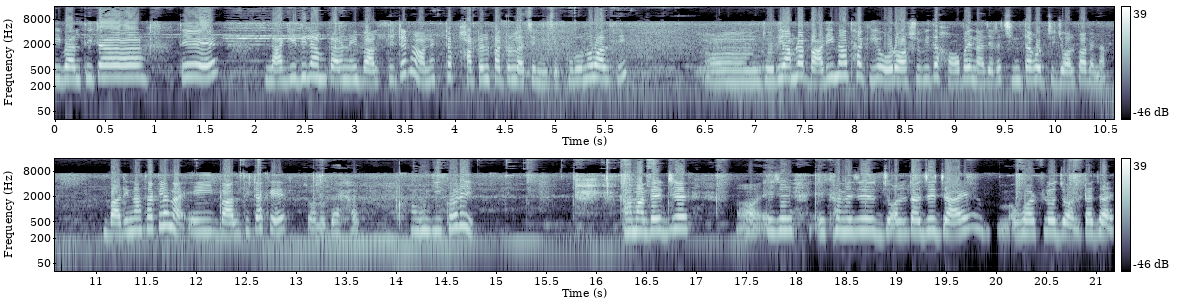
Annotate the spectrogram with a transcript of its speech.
এই বালতিটাতে লাগিয়ে দিলাম, কারণ এই বালতিটা না অনেকটা ফাটল ফাটল আছে নিচে, পুরনো বালতি। যদি আমরা বাড়ি না থাকি, ওর অসুবিধা হবে না, যেটা চিন্তা করছি, জল পাবে না। বাড়ি না থাকলে না, এই বালতিটাকে, চলো দেখাই। আমি কি করি? আমাদের যে এই যে, এখানে যে জলটা যে যায় ওভারফ্লো জলটা যায়,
